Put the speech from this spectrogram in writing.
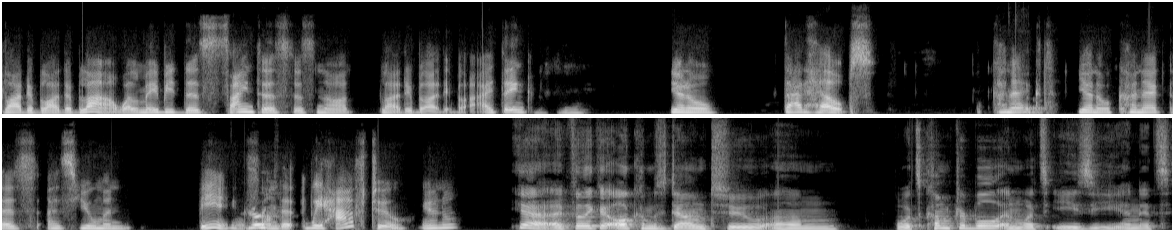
blah blah blah. Well, maybe this scientist is not blah blah blah blah. I think, Mhm. you know, that helps Yeah. connect, you know, connect as as human beings on the we have to, you know. Yeah, I feel like it all comes down to um what's comfortable and what's easy and it's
